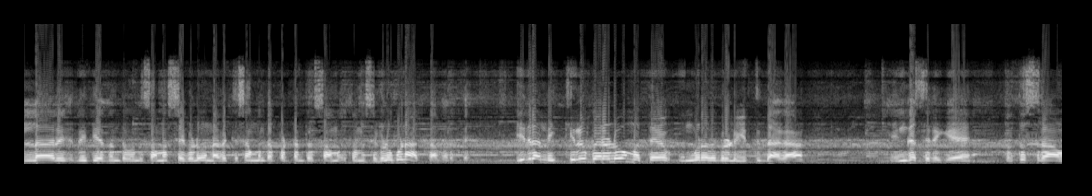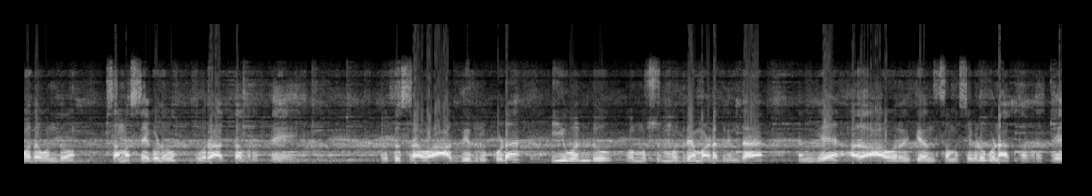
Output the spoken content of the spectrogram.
ಎಲ್ಲ ರೀತಿಯಾದಂಥ ಒಂದು ಸಮಸ್ಯೆಗಳು, ನರಕ್ಕೆ ಸಂಬಂಧಪಟ್ಟಂಥ ಸಮ, ಸಮಸ್ಯೆಗಳು ಗುಣ ಆಗ್ತಾ ಬರುತ್ತೆ. ಇದರಲ್ಲಿ ಕಿರುಬೆರಳು ಮತ್ತು ಉಂಗುರದ ಬೆರಳು ಇತ್ತಿದ್ದಾಗ ಹೆಂಗಸರಿಗೆ ಋತುಸ್ರಾವದ ಒಂದು ಸಮಸ್ಯೆಗಳು ದೂರ ಆಗ್ತಾ ಬರುತ್ತೆ. ಋತುಸ್ರಾವ ಆಗದಿದ್ರೂ ಕೂಡ ಈ ಒಂದು ಮುದ್ರೆ ಮಾಡೋದ್ರಿಂದ ನಮಗೆ ಆ ರೀತಿಯ ಒಂದು ಸಮಸ್ಯೆಗಳು ಗುಣ ಆಗ್ತಾ ಬರುತ್ತೆ.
